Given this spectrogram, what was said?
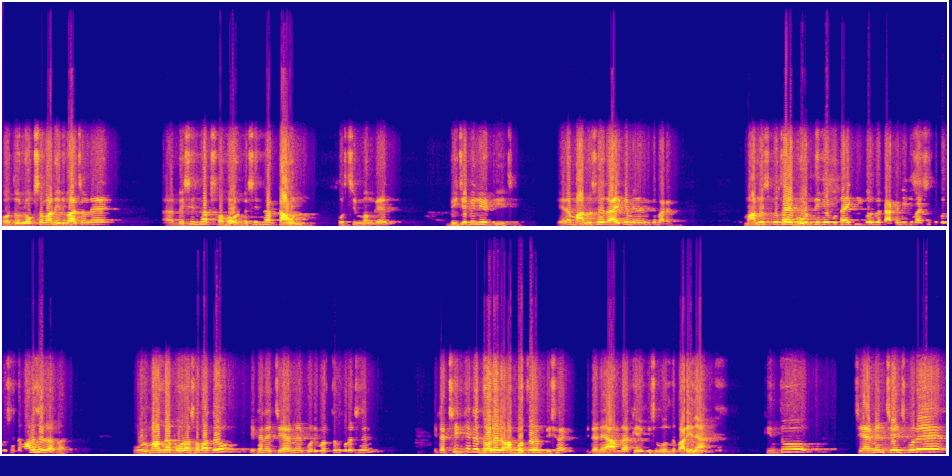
গত লোকসভা নির্বাচনে বেশিরভাগ শহর, বেশিরভাগ টাউন পশ্চিমবঙ্গের বিজেপি লিড দিয়েছে। এরা মানুষের রায়কে মেনে নিতে পারে না। মানুষ কোথায় ভোট দিবে, কোথায় কি করবে, কাকে নির্বাচিত করবে সেটা মানুষের ব্যাপার। ওলমালদা পৌরসভাতেও এখানে চেয়ারম্যান পরিবর্তন করেছেন। এটা ঠিক যেটা দলের অভ্যন্তরীণ বিষয়, এটা নিয়ে আমরা কেউ কিছু বলতে পারি না। কিন্তু চেয়ারম্যান চেঞ্জ করে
